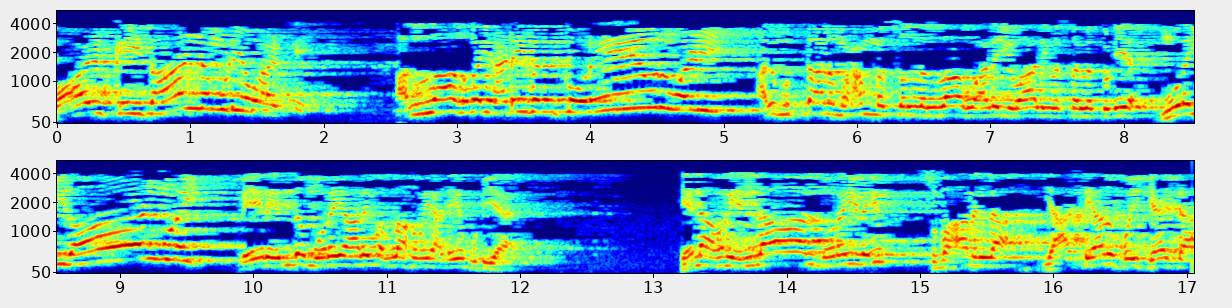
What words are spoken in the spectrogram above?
வாழ்க்கை தான் நம்முடைய வாழ்க்கை. அல்லாஹுவை அடைவதற்கு ஒரே ஒரு வழி அது முத்தான முகமது சொல்லல்லாஹு அலை வாலி வசல்லத்துடைய முறைதான் முறை. வேற எந்த முறையாலையும் அல்லாஹுவை அடைய முடியாது. ஏன்னா அவங்க எல்லா முறையிலையும் சுபான் யார்கிட்டயாவது போய் கேட்டா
